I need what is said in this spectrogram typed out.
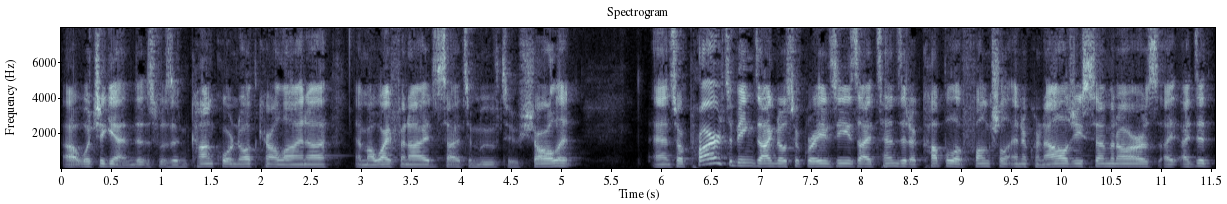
uh, which again, this was in Concord, North Carolina, and my wife and I decided to move to Charlotte. And so prior to being diagnosed with Graves' disease, I attended a couple of functional endocrinology seminars. I, I did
